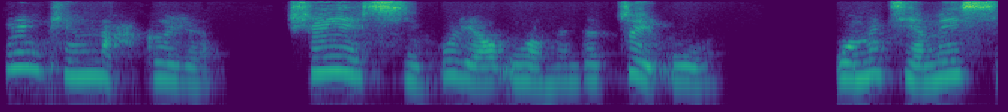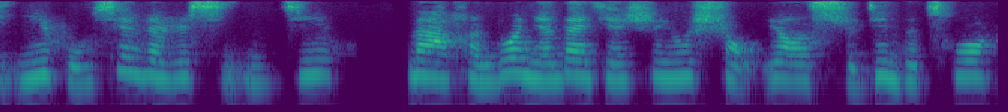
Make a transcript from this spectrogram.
任凭哪个人，谁也洗不了我们的罪污。我们姐妹洗衣服，现在是洗衣机，那很多年代前是用手要使劲的搓，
